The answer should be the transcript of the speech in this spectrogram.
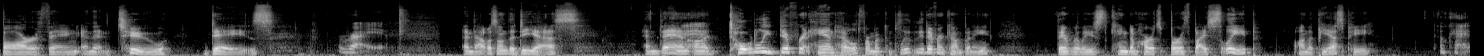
bar thing and then 2 days. Right. And that was on the DS. And then Okay. on a totally different handheld from a completely different company, they released Kingdom Hearts Birth by Sleep on the PSP. Okay.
